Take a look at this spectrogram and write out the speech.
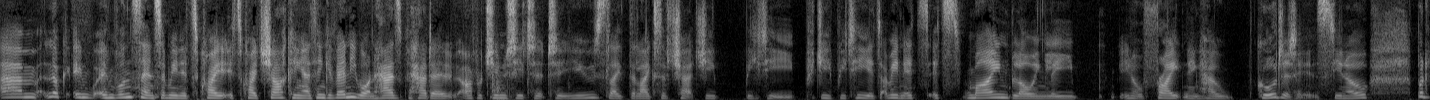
Um, look, in in one sense, I mean, it's quite it's quite shocking. I think if anyone has had an opportunity to, to use like the likes of ChatGPT GPT, GPT. It's, I mean, it's it's mind blowingly, you know, frightening how good it is, you know. But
